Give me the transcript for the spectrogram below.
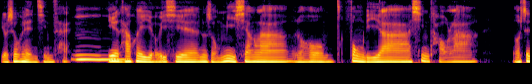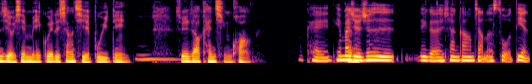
有时候会很精彩，嗯，因为它会有一些那种蜜香啦，然后凤梨啦、杏桃啦，然后甚至有些玫瑰的香气也不一定，嗯，所以要看情况。OK，甜白酒就是那个像刚刚讲的锁店。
